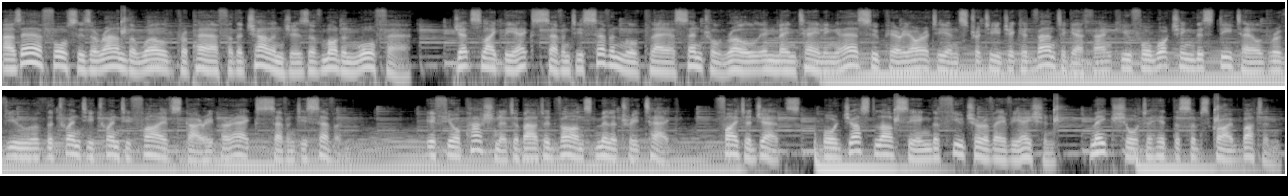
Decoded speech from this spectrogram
As air forces around the world prepare for the challenges of modern warfare, Jets like the X-77 will play a central role in maintaining air superiority and strategic advantage. Thank you for watching this detailed review of the 2025 Skyreaper X-77. If you're passionate about advanced military tech, fighter jets, or just love seeing the future of aviation, make sure to hit the subscribe button.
